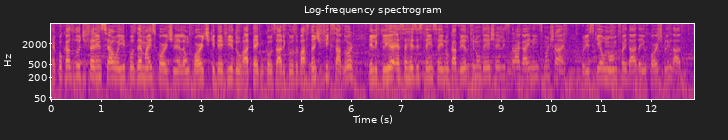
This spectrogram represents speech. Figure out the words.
É por causa do diferencial aí para os demais cortes, né? Ele é um corte que devido à técnica usada que usa bastante fixador, ele cria essa resistência aí no cabelo que não deixa ele estragar e nem desmanchar. Por isso que o nome foi dado aí o corte blindado.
